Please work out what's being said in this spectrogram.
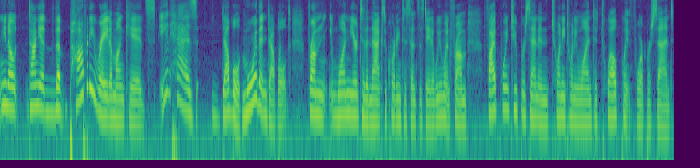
You know, Tania, the poverty rate among kids, it has doubled, more than doubled from one year to the next, according to census data. We went from 5.2% in 2021 to 12.4%.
